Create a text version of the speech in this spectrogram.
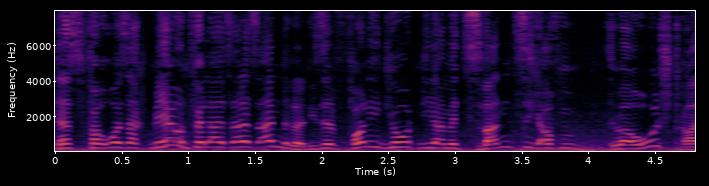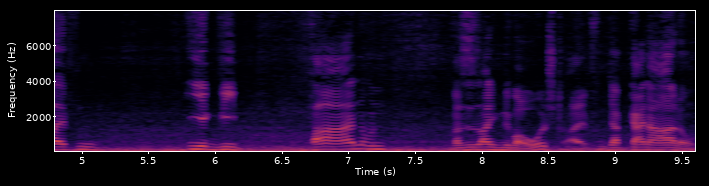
das verursacht mehr Unfälle als alles andere. Diese Vollidioten, die da mit 20 auf dem Überholstreifen irgendwie fahren und was ist eigentlich ein Überholstreifen? Ich habe keine Ahnung.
